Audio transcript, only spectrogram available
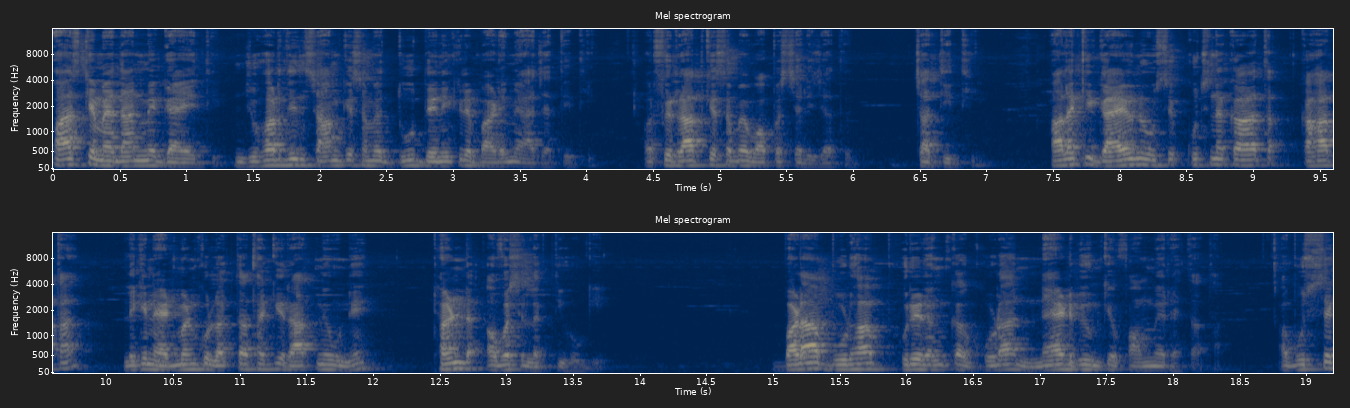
पास के मैदान में गाय थी, जो हर दिन शाम के समय दूध देने के लिए बाड़े में आ जाती थी और फिर रात के समय वापस चली जाती जाती थी। हालाँकि गायों ने उसे कुछ न कहा था कहा था, लेकिन एडमंड को लगता था कि रात में उन्हें ठंड अवश्य लगती होगी। बड़ा बूढ़ा भूरे रंग का घोड़ा नैड भी उनके फार्म में रहता था। अब उससे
